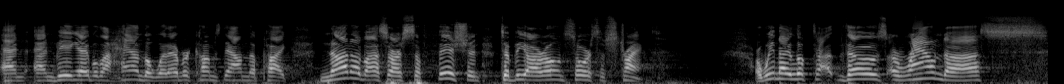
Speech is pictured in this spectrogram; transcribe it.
and, and being able to handle whatever comes down the pike, none of us are sufficient to be our own source of strength. Or we may look to those around us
